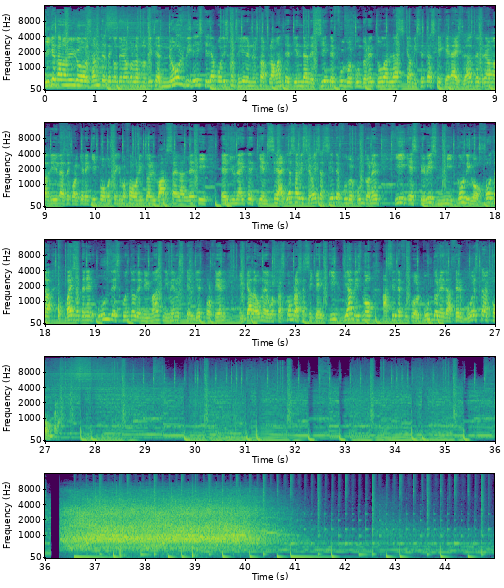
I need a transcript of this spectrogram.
¿Y qué tal amigos? Antes de continuar con las noticias, no olvidéis que ya podéis conseguir en nuestra flamante tienda de 7futbol.net todas las camisetas que queráis, las del Real Madrid, las de cualquier equipo, vuestro equipo favorito, el Barça, el Atleti, el United, quien sea. Ya sabéis, si vais a 7futbol.net y escribís mi código J, vais a tener un descuento de ni más ni menos que el 10% en cada una de vuestras compras. Así que id ya mismo a 7futbol.net a hacer vuestra compra.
